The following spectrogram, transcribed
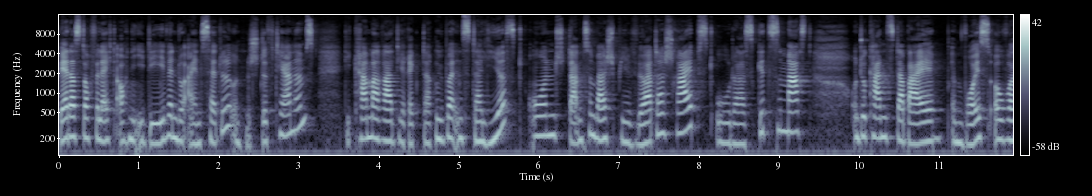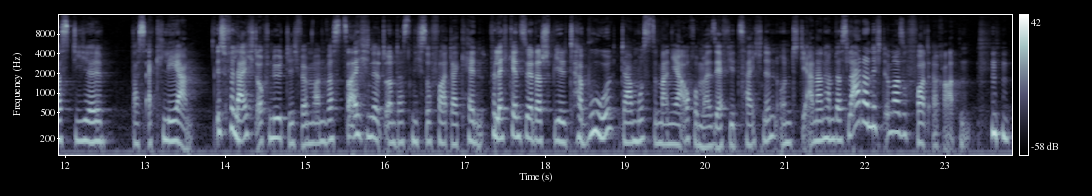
wäre das doch vielleicht auch eine Idee, wenn du einen Zettel und einen Stift hernimmst, die Kamera direkt darüber installierst und dann zum Beispiel Wörter schreibst oder Skizzen machst und du kannst dabei im Voice-Over-Stil was erklären. Ist vielleicht auch nötig, wenn man was zeichnet und das nicht sofort erkennt. Vielleicht kennst du ja das Spiel Tabu, da musste man ja auch immer sehr viel zeichnen und die anderen haben das leider nicht immer sofort erraten.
